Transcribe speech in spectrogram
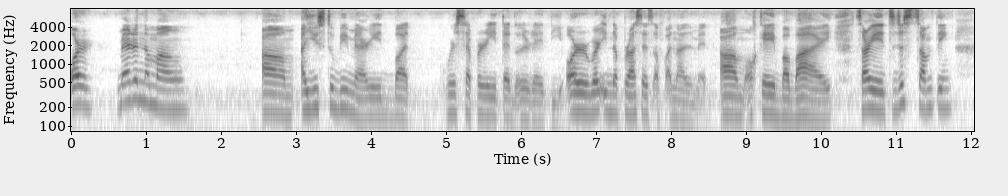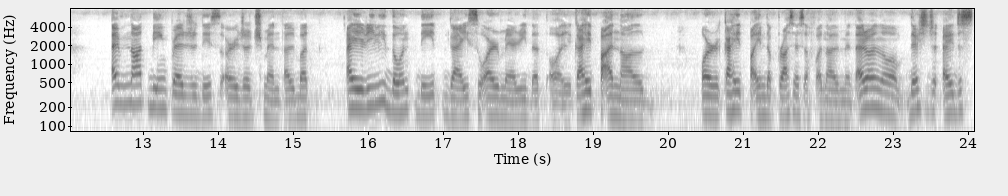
Or, meron namang, um, I used to be married but we're separated already or we're in the process of annulment. Um, okay, bye-bye. Sorry, it's just something, I'm not being prejudiced or judgmental, but I really don't date guys who are married at all. Kahit pa annulled or kahit pa in the process of annulment. I don't know. There's just, I just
